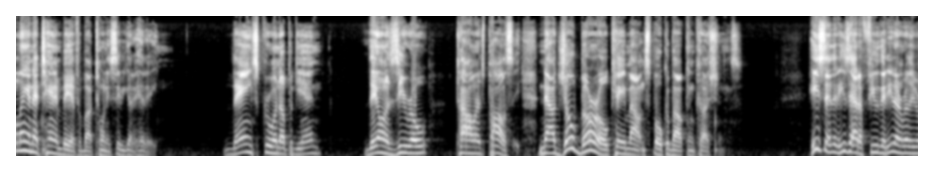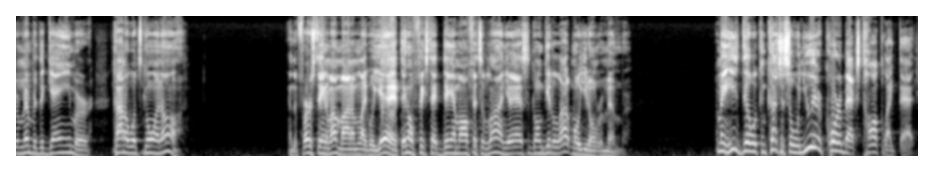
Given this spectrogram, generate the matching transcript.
lay in that tanning bed for about 20. See if you got a headache. They ain't screwing up again. They on a zero tolerance policy. Now, Joe Burrow came out and spoke about concussions. He said that he's had a few that he doesn't really remember the game or kind of what's going on. And the first thing in my mind, I'm like, well, yeah, if they don't fix that damn offensive line, your ass is going to get a lot more you don't remember. I mean, he's dealt with concussions. So when you hear quarterbacks talk like that,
